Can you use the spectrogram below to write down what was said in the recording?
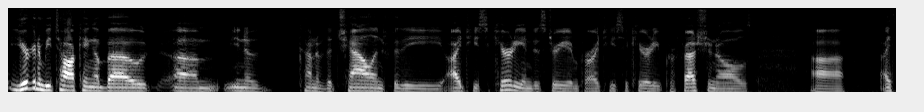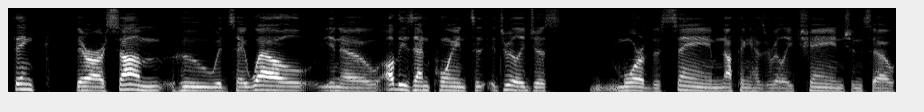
You're going to be talking about, um, you know, kind of the challenge for the IT security industry and for IT security professionals. Uh, I think there are some who would say, well, you know, all these endpoints, it's really just more of the same. Nothing has really changed. And so,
